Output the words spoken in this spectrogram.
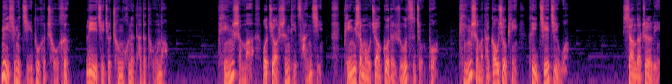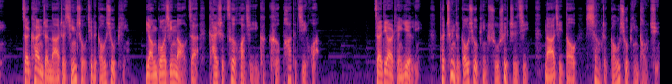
内心的嫉妒和仇恨立即就冲昏了他的头脑。凭什么我就要身体残疾？凭什么我就要过得如此窘迫？凭什么他高秀平可以接济我？想到这里，在看着拿着新手机的高秀平，杨光兴脑子开始策划起一个可怕的计划。在第二天夜里，他趁着高秀平熟睡之际，拿起刀向着高秀平捅去。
